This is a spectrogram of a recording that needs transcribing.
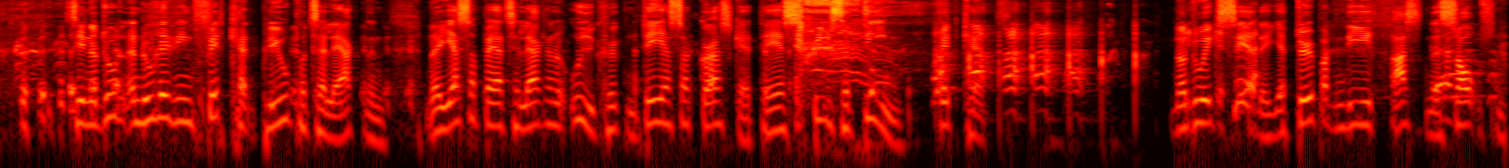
Se, når du, når du lader din fedtkant blive på tallerkenen, når jeg så bærer tallerkenerne ud i køkkenet, det jeg så gør, skat, det er, jeg spiser din fedtkant. Når du ikke ser det, jeg døber den lige resten af sovsen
